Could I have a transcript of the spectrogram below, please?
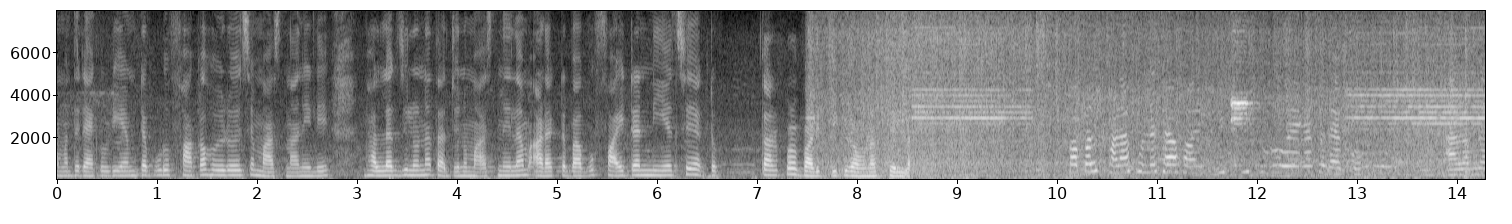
আমাদের অ্যাকোরিয়ামটা পুরো ফাঁকা হয়ে রয়েছে, মাছ না নিলে ভালো লাগছিল না, তার জন্য মাছ নিলাম। আর একটা বাবু ফাইটার নিয়েছে, একটা তারপর বাড়ির দিকে রওনা ফেললাম। কপাল খারাপ হলে যা হয়, বৃষ্টি শুরু হয়ে গেছে, দেখো। আর আমরা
